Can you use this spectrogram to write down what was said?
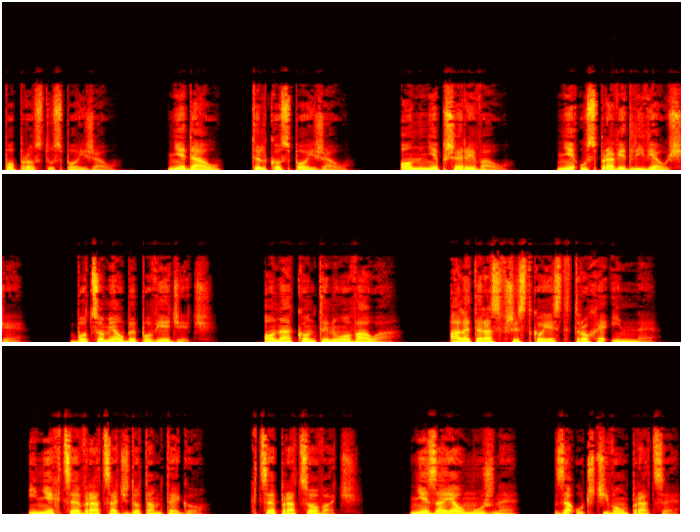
po prostu spojrzał. Nie dał, tylko spojrzał. On nie przerywał. Nie usprawiedliwiał się. Bo co miałby powiedzieć? Ona kontynuowała. Ale teraz wszystko jest trochę inne. I nie chcę wracać do tamtego. Chcę pracować. Nie za jałmużnę, za uczciwą pracę.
